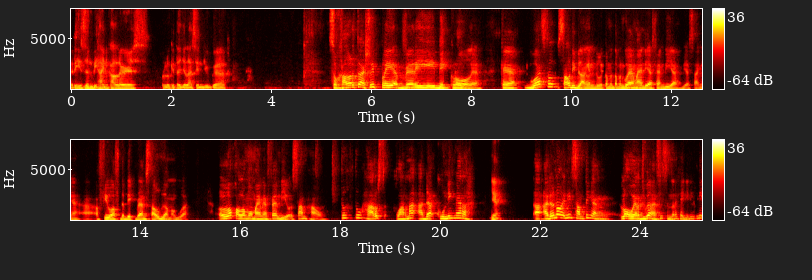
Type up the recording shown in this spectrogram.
the reason behind colors perlu kita jelasin juga So color tuh actually play a very big role ya. Kayak gue tuh selalu dibilangin dulu teman-teman gue yang main di F&B ya biasanya uh, a few of the big brands tahu bilang sama gue. lo kalau mau main F&B somehow tuh tuh harus warna ada kuning merah. Ya. Yeah. Uh, I don't know ini something yang lo aware juga gak sih sebenarnya kayak gini? Ini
